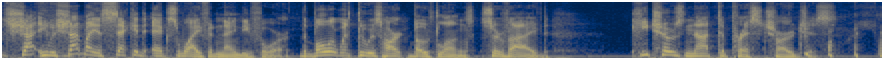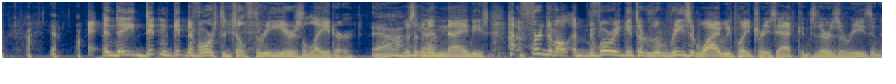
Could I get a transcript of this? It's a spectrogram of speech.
Shot, he was shot by his second ex-wife in 94. The bullet went through his heart, both lungs, survived. He chose not to press charges. and they didn't get divorced until three years later. Yeah, It was in the yeah. mid 90s. How- First of all, before we get to the reason why we played Trace Adkins, there is a reason.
